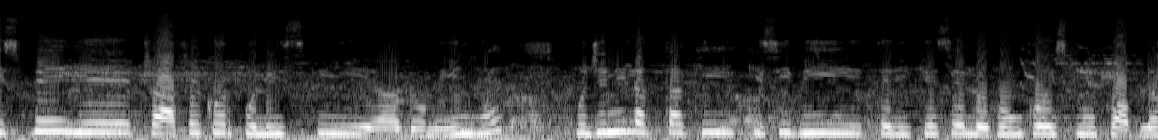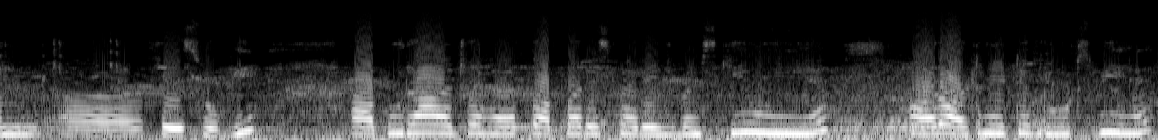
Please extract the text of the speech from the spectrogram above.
इसमें ये ट्रैफ़िक और पुलिस की डोमेन है। मुझे नहीं लगता कि किसी भी तरीके से लोगों को इसमें प्रॉब्लम फेस होगी। पूरा जो है प्रॉपर इसमें अरेंजमेंट्स की हुई हैं और ऑल्टरनेटिव रूट्स भी हैं।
